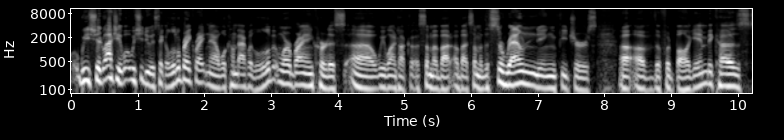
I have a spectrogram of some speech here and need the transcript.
we should actually what we should do is take a little break right now. We'll come back with a little bit more Bryan Curtis. Uh, we want to talk uh, some about about some of the surrounding features uh, of the football game because,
